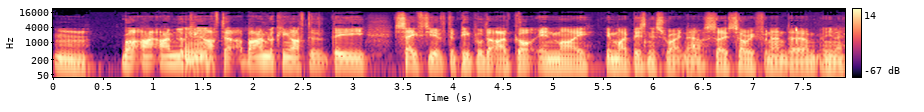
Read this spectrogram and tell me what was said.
Well, I, I'm looking Mm-hmm. after, but I'm looking after the safety of the people that I've got in my in my business right now. So sorry, Fernando. Um, you know,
